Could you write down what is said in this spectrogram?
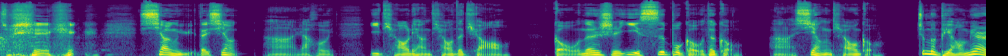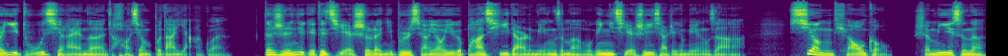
就是 项羽的项啊，然后一条两条的条，狗呢是一丝不苟的狗啊，像条狗。这么表面一读起来呢，好像不大雅观。但是人家给他解释了，你不是想要一个霸气一点的名字吗？我给你解释一下这个名字啊，像条狗什么意思呢？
